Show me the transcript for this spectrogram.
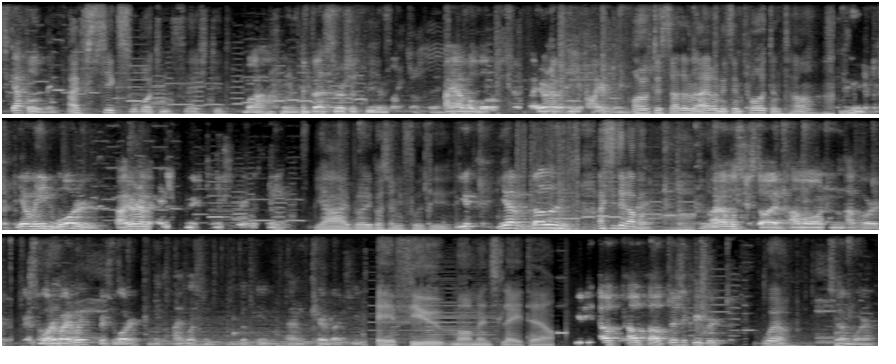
scaffolding. I have six rotten flesh, dude. Wow, the best source of food in Minecraft. I have a lot of stuff. I don't have any iron. All of the sudden, iron is important, huh? yeah, we need water. I don't have any food. Can you stay with me? Yeah, I barely got any food, dude. You, you have melons. I see the lava. I almost just died. I'm on half heart. There's water, by the way. There's water. I wasn't looking. I don't care about you. A few moments later. You need help, help, help. There's a creeper Where? Somewhere.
